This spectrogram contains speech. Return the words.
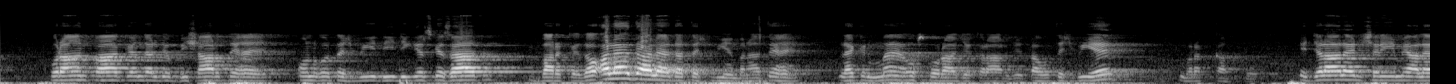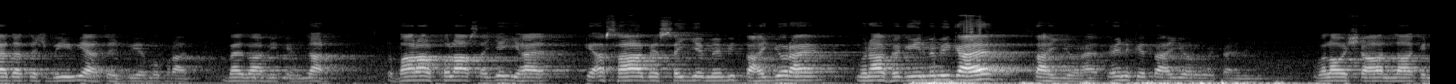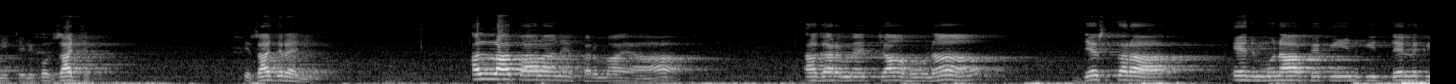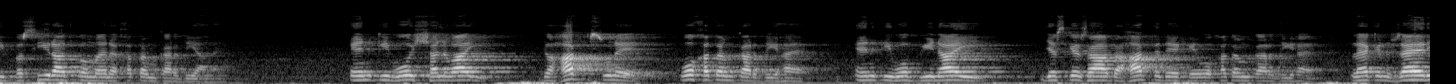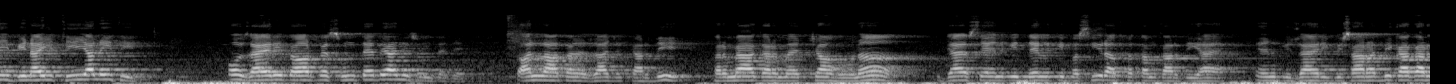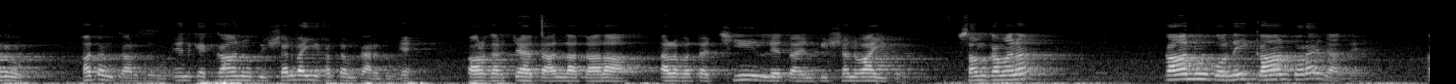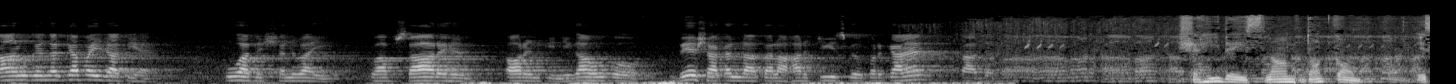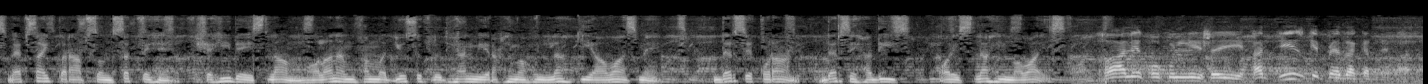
قرآن پاک کے اندر جو بشارتیں ہیں، ان کو تشبیح دی دی کس کے ساتھ؟ برکے علیحدہ علیحدہ تشبیہیں بناتے ہیں۔ لیکن میں اس کو راج قرار دیتا ہوں تشبیح مرکب کو۔ یہ جلال شریف میں علیحدہ تشبیح بھی ہے تشبیح مفراد بیضابی کے اندر۔ تو بارہ خلاصہ یہی ہے کہ اصحاب سید میں بھی تحیر ہے، منافقین میں بھی کیا ہے؟ تحیر ہے۔ تو ان کے تحیر میں کہہ نہیں بلا شاہ اللہ کے نیچے لکھو زج یہ زجر ہے جی۔ اللہ تعالی نے فرمایا، اگر میں چاہوں نا، جس طرح ان منافقین کی دل کی بصیرت کو میں نے ختم کر دیا ہے، ان کی وہ شنوائی جو حق سنے، وہ ختم کر دی ہے۔ ان کی وہ بینائی جس کے ساتھ حق دیکھیں، وہ ختم کر دی ہے۔ لیکن ظاہری بینائی تھی یا نہیں تھی، وہ ظاہری طور پہ سنتے تھے یا نہیں سنتے تھے۔ تو اللہ تعالیٰ نے زج کر دی پر میں اگر میں چاہوں نا، جیسے ان کی دل کی بصیرت ختم کر دی ہے، ان کی ظاہری بصارت بھی کیا کر دوں؟ ختم کر دوں۔ ان کے کانوں کی شنوائی ختم کر دوں گے۔ اور اگر چاہتا اللہ تعالیٰ البتہ چھین لیتا ان کی شنوائی کو۔ سم کا مانا کانوں کو نہیں، کان تو رہ جاتے ہیں۔ کانوں کے اندر کیا پائی جاتی ہے؟ قوت شنوائی۔ وہ اب سارے ہیں اور ان کی نگاہوں کو بے شک اللہ تعالیٰ ہر چیز کے اوپر کیا ہے؟ Shaheed Islam dot com. اس ویب سائٹ پر آپ سن سکتے ہیں شہید اسلام مولانا محمد یوسف لدھیانوی رحمہ اللہ کی آواز میں درس قرآن درس حدیث اور اصلاحی مواعث۔ خالق و کلی شہی ہر چیز کے پیدا کرنے والا۔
